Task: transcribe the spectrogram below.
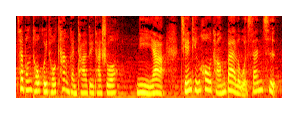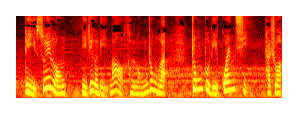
蔡蓬头回头看看他，对他说。你呀，前庭后堂拜了我三次，礼虽隆，你这个礼貌很隆重了，终不离官气。他说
